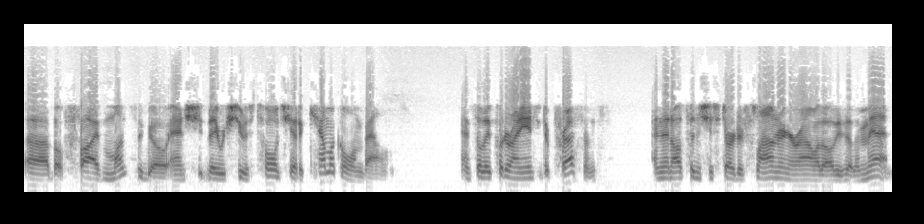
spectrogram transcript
uh, about five months ago, and she they were she was told she had a chemical imbalance, and so they put her on antidepressants, and then all of a sudden she started floundering around with all these other men,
